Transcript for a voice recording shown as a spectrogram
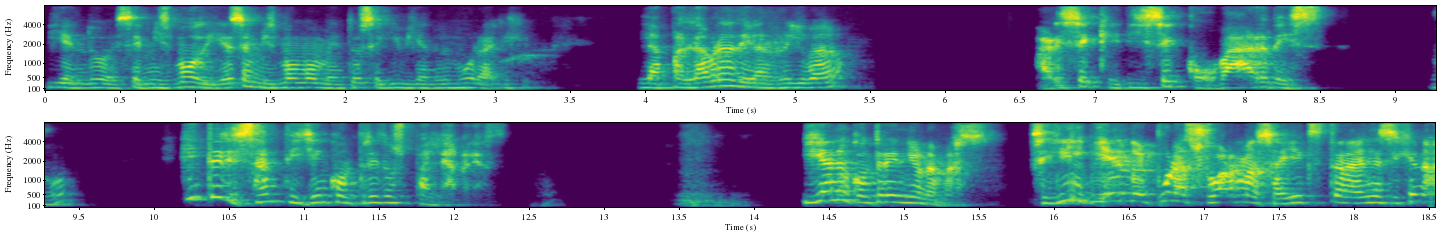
viendo ese mismo día, ese mismo momento, seguí viendo el mural y dije, la palabra de arriba parece que dice cobardes, ¿no? Qué interesante, ya encontré dos palabras. Y ya no encontré ni una más. Seguí viendo hay puras formas ahí extrañas y dije, no,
